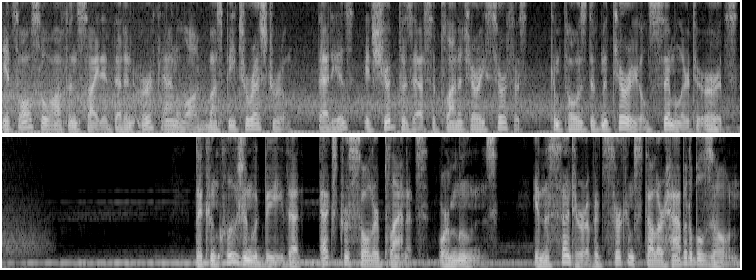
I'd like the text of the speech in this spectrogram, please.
It's also often cited that an Earth analog must be terrestrial. That is, it should possess a planetary surface composed of materials similar to Earth's. The conclusion would be that extrasolar planets, or moons, in the center of its circumstellar habitable zone,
